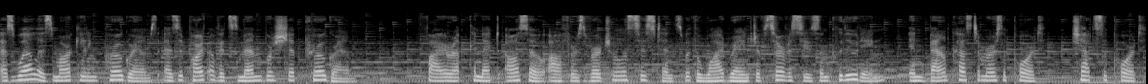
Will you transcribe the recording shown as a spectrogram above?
as well as marketing programs as a part of its membership program. FireUp Connect also offers virtual assistance with a wide range of services, including inbound customer support, chat support,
